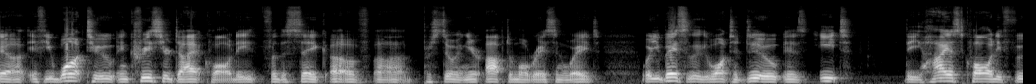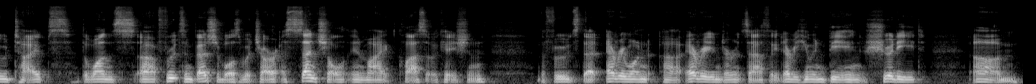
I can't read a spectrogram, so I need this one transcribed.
uh, if you want to increase your diet quality for the sake of uh, pursuing your optimal racing weight, what you basically want to do is eat the highest quality food types, the ones, uh, fruits and vegetables, which are essential in my classification, the foods that everyone, uh, every endurance athlete, every human being should eat. Um,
